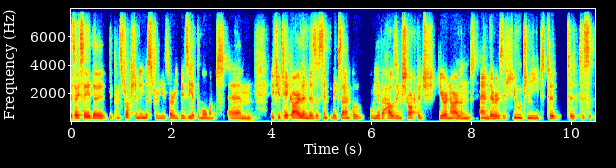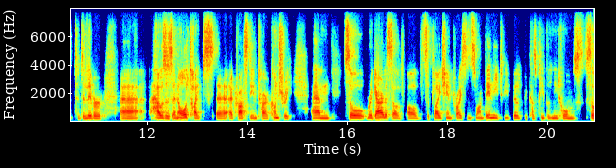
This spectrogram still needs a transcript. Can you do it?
As I say, the, the construction industry is very busy at the moment. Um, Mm. if you take Ireland as a simple example, we have a housing shortage here in Ireland, and there is a huge need to, to, to, to deliver uh, houses and all types uh, across the entire country. Um, so, regardless of, of supply chain prices and so on, they need to be built because people need homes. So,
